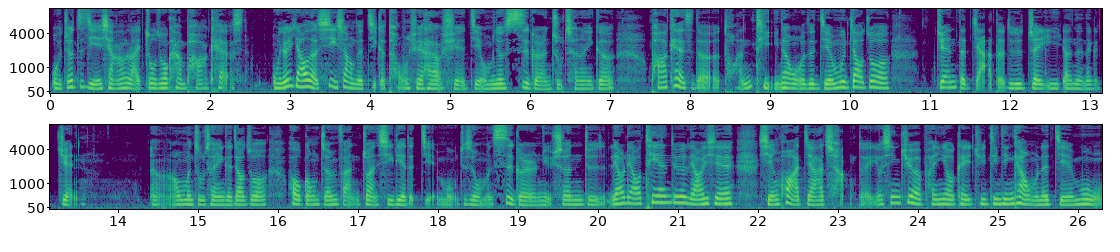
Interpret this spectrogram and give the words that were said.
我就自己也想要来做做看 Podcast。我就邀了系上的几个同学还有学姐，我们就四个人组成了一个 Podcast 的团体。那我的节目叫做娟的假的，就是 J E N 的那个娟。嗯，我们组成一个叫做《后宫甄嬛传》系列的节目，就是我们四个人女生就是聊聊天，就是聊一些闲话家常。对，有兴趣的朋友可以去听听看我们的节目。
